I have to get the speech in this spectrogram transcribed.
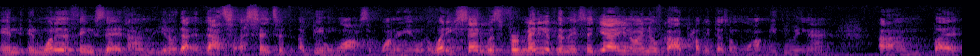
and, and one of the things that, um, you know, that, that's a sense of, of being lost, of wandering. And what he said was, for many of them, they said, yeah, you know, I know God probably doesn't want me doing that. Um, but,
